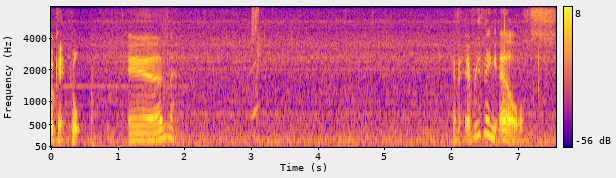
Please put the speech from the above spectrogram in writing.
Okay, cool. And have everything else.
